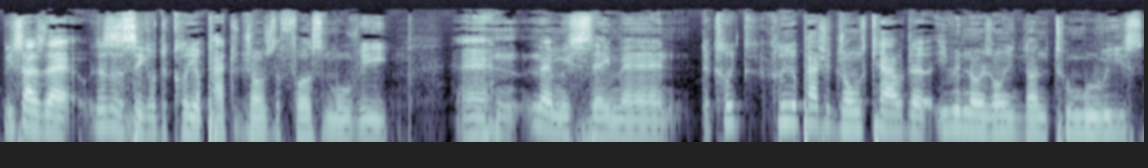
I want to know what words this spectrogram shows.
besides that, this is a sequel to Cleopatra Jones, the first movie. And let me say, man, the Cleopatra Jones character, even though he's only done two movies,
